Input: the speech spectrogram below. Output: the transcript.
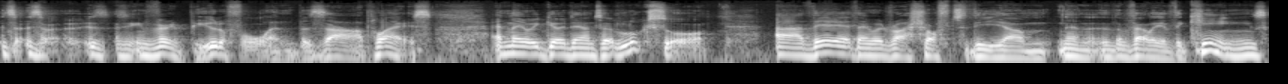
it's, it's, a, it's, a, very beautiful and bizarre place. And they would go down to Luxor. Uh, there, they would rush off to the um, the Valley of the Kings,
